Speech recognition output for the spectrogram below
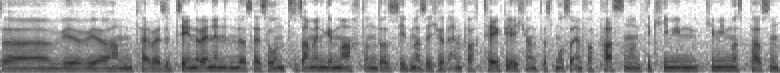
äh, wir, wir haben teilweise zehn Rennen in der Saison zusammen gemacht und da sieht man sich halt einfach täglich und das muss einfach passen und die Chemie, Chemie muss passen.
